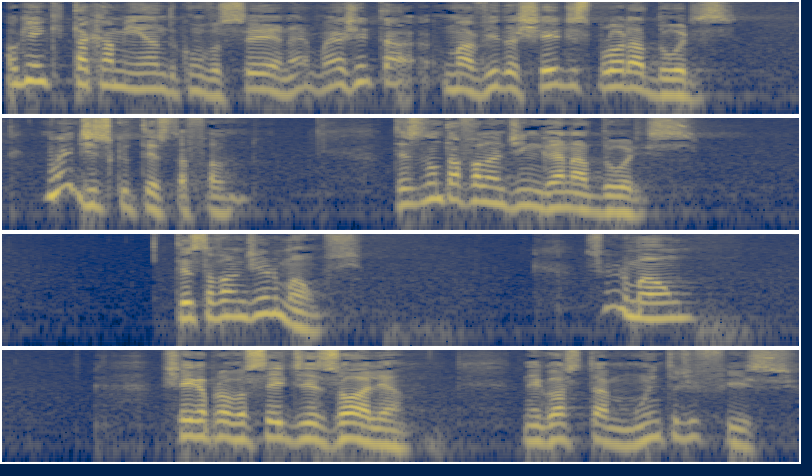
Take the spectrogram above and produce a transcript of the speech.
alguém que está caminhando com você, né? Mas a gente está numa vida cheia de exploradores. Não é disso que o texto está falando. O texto não está falando de enganadores. O texto está falando de irmãos. Se o irmão chega para você e diz: Olha, o negócio está muito difícil.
